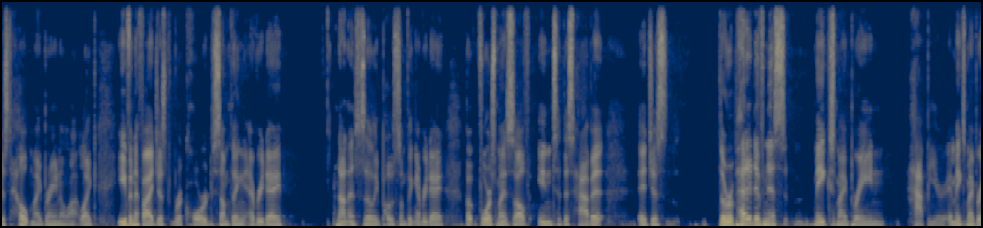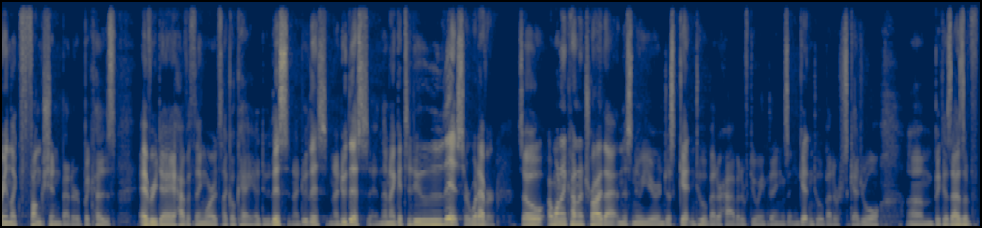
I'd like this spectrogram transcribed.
just help my brain a lot. Like even if I just record something every day, not necessarily post something every day, but force myself into this habit, it just the repetitiveness makes my brain happier. It makes my brain like function better because every day I have a thing where it's like, okay, I do this and I do this and I do this and then I get to do this or whatever. So I want to kind of try that in this new year and just get into a better habit of doing things and get into a better schedule. Um, because as of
